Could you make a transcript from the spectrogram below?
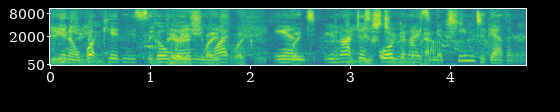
you know what engaging kid needs to in go in parish and life what, like- and like you're not we just used to in the organizing a past. team together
